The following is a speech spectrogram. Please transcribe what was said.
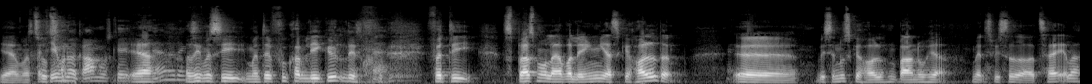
ja, man Er 400 gram måske? Ja, ved det og så kan man sige, men det er fuldkommen ligegyldigt, Ja. ja. fordi spørgsmålet er, hvor længe jeg skal holde den. Øh, hvis jeg nu skal holde den bare nu her, mens vi sidder og taler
